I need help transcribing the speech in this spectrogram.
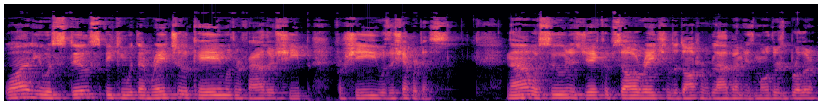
While he was still speaking with them, Rachel came with her father's sheep, for she was a shepherdess. Now, as soon as Jacob saw Rachel, the daughter of Laban, his mother's brother,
